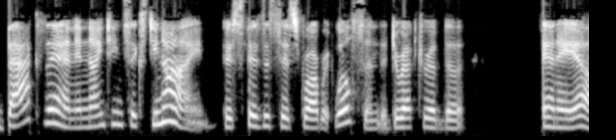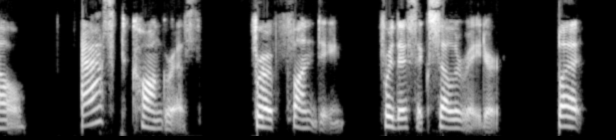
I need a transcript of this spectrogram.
back then in 1969, this physicist Robert Wilson, the director of the NAL, asked Congress for funding for this accelerator. But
